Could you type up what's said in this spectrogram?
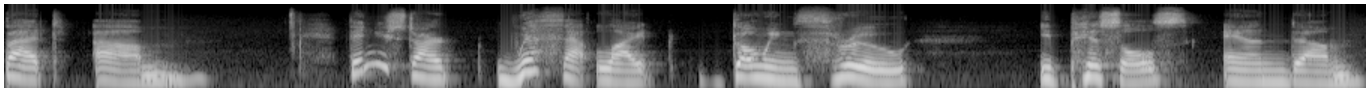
But um, then you start with that light going through epistles and um,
